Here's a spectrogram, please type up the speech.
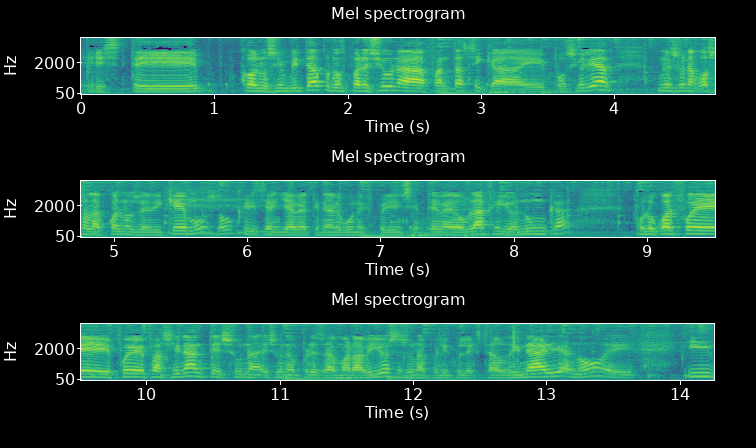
Este, cuando nos invitó, pues nos pareció una fantástica eh, posibilidad. No es una cosa a la cual nos dediquemos, ¿no? Cristian ya había tenido alguna experiencia en tema de doblaje, yo nunca. Por lo cual fue, fue fascinante, es una, es una empresa maravillosa, es una película extraordinaria, ¿no? Eh, y,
